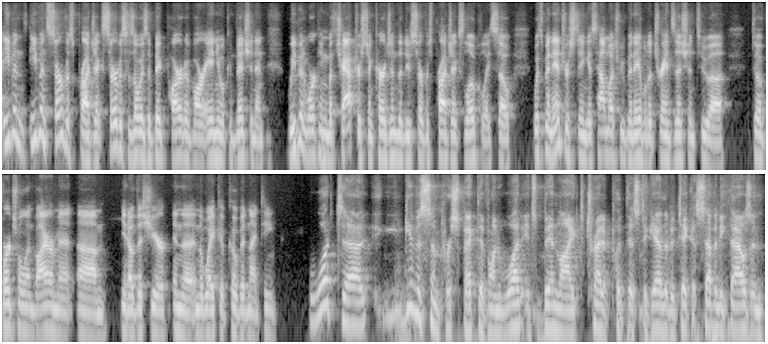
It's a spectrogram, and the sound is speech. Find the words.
even even service projects, service is always a big part of our annual convention and we've been working with chapters to encourage them to do service projects locally. So what's been interesting is how much we've been able to transition to a to a virtual environment um, you know this year in the in the wake of COVID-19. What uh, give us some perspective on what it's been like to try to put this together to take a seventy thousand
